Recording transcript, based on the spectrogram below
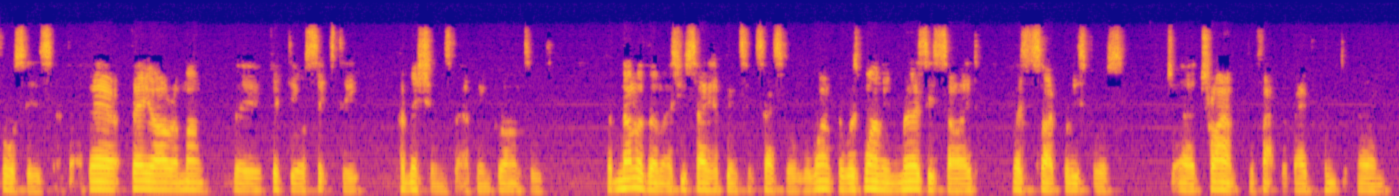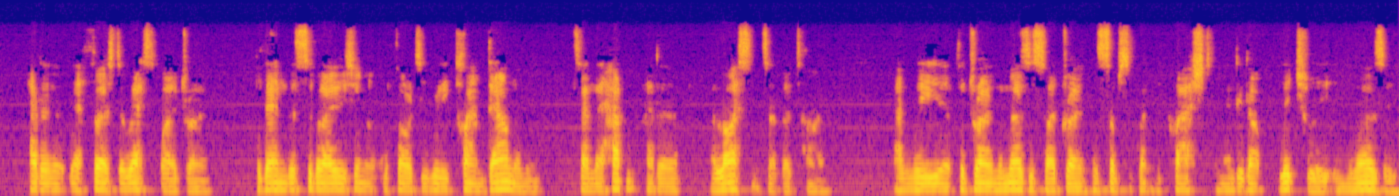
forces. They're, they are among the 50 or 60 permissions that have been granted. But none of them, as you say, have been successful. The one, there was one in Merseyside, Merseyside Police Force uh, triumphed the fact that they'd um, had a, their first arrest by a drone. But then the Civil Aviation Authority really clamped down on them, saying they hadn't had a, a license at that time. And the, uh, the drone, the Merseyside drone, has subsequently crashed and ended up literally in the Mersey.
